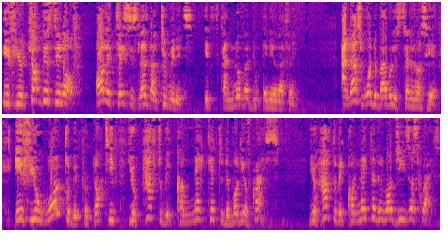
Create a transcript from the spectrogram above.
if you chop this thing off, all it takes is less than two minutes. It can never do any other thing. And that's what the Bible is telling us here. If you want to be productive, you have to be connected to the body of Christ. You have to be connected to Lord Jesus Christ.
